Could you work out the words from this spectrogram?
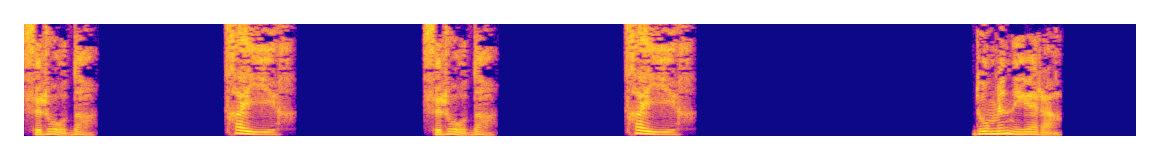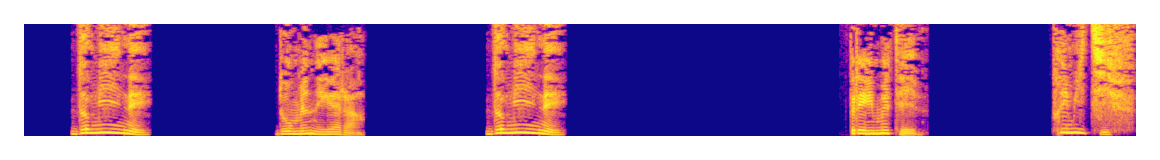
Förråda. Trahir. Förråda. Trahir. Dominera. Dominer. Dominera. Dominer. Primitiv. Primitif.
